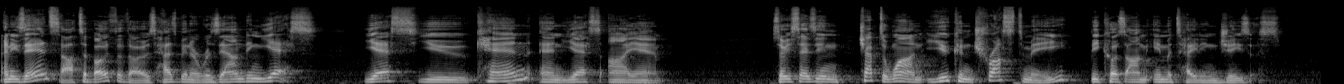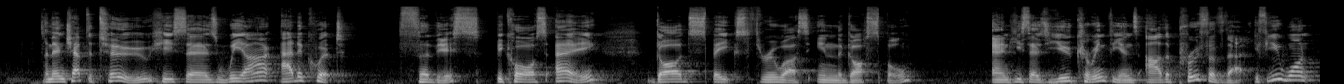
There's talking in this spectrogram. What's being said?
And his answer to both of those has been a resounding yes. Yes, you can, and yes, I am. So he says in chapter one, you can trust me because I'm imitating Jesus. And then chapter two, he says, we are adequate for this because A, God speaks through us in the gospel. And he says, you Corinthians are the proof of that. If you want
